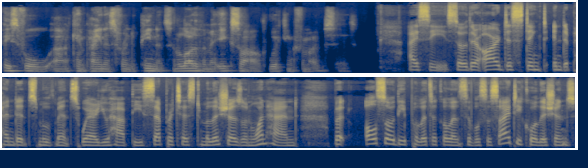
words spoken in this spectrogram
peaceful uh, campaigners for independence, and a lot of them are exiled working from overseas. I see. So there are distinct independence movements where you have the separatist militias on one hand, but also the political and civil society coalitions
